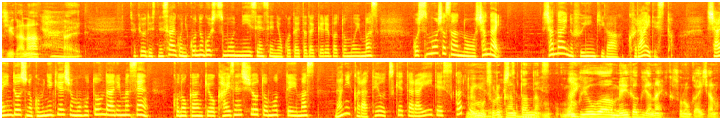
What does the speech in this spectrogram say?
しいかな。はい、はいじゃ今日ですね最後にこんなご質問に先生にお答えいただければと思います。ご質問者さんの社内社内の雰囲気が暗いですと。社員同士のコミュニケーションもほとんどありません。この環境を改善しようと思っています。何から手をつけたらいいですかというそれ簡単な目標が明確じゃない、はい、その会社の。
